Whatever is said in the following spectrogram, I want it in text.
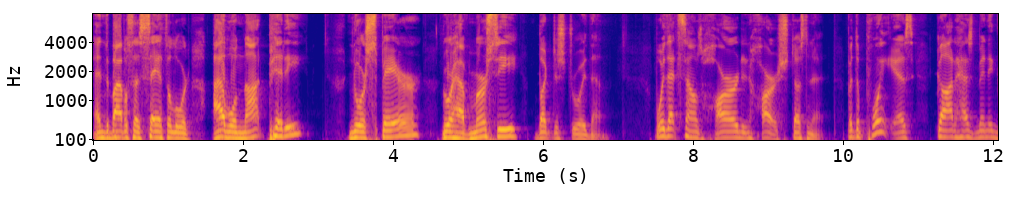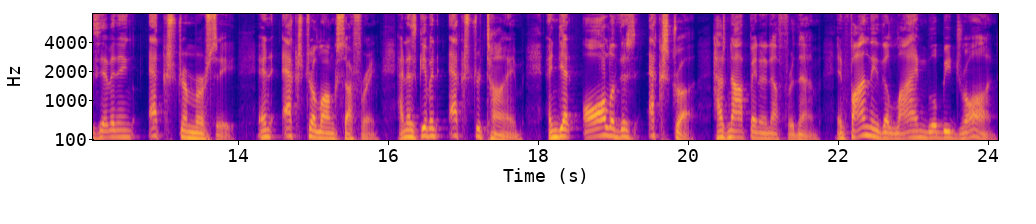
And the Bible says, saith the Lord, I will not pity, nor spare, nor have mercy, but destroy them. Boy, that sounds hard and harsh, doesn't it? But the point is, God has been exhibiting extra mercy and extra long suffering and has given extra time. And yet, all of this extra has not been enough for them. And finally, the line will be drawn.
